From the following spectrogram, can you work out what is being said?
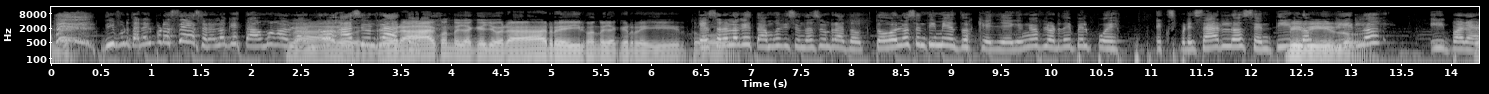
disfrutar el proceso, era lo que estábamos hablando Claro, hace un rato. llorar cuando haya que llorar, reír cuando haya que reír. Todo. Eso era lo que estábamos diciendo hace un rato. Todos los sentimientos que lleguen a flor de piel, pues expresarlos, sentirlos, Vivirlos. vivirlos y pararse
